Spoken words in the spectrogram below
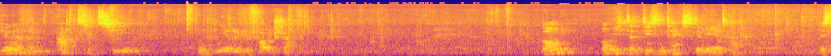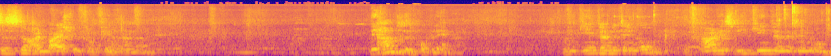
Jüngeren abzuziehen und in ihre Gefolgschaft. Warum, warum ich diesen Text gewählt habe, ist, es nur ein Beispiel von vielen anderen. Wir haben diese Probleme. Wie gehen wir mit denen um? Die Frage ist, wie gehen wir mit denen um?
